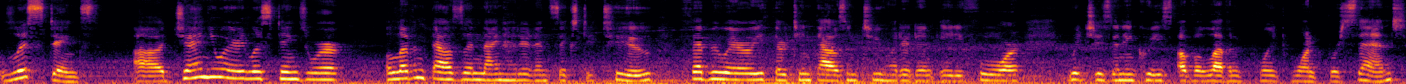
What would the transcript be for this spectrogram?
Listings, uh, January listings were 11,962, February 13,284, which is an increase of 11.1%.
